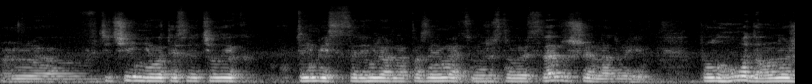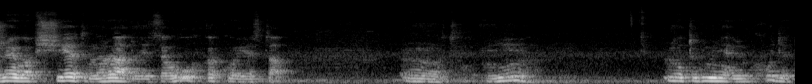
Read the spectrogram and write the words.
э, в течение, вот если человек три месяца регулярно позанимается, он уже становится совершенно другим. Полгода он уже вообще там радуется, ух, какой я стал. Вот. И, ну тут меня ходят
